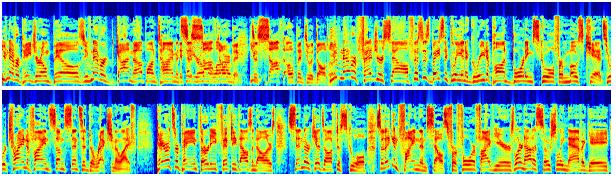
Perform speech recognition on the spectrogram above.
You've never paid your own bills. You've never gotten up on time and It's set your own alarm. open. It's You've- a soft open to adulthood. You've never fed yourself. This is basically an agreed upon boarding school for most kids who are trying to find some sense of direction in life. Parents are paying thirty, fifty thousand dollars, send their kids off to school so they can find themselves for four or five years, learn how to socially navigate,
